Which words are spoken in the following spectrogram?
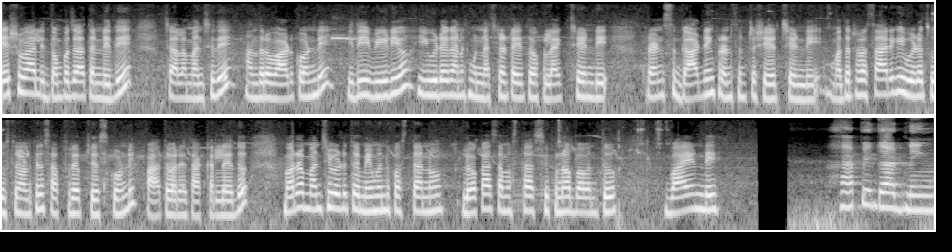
దేశవాళీ దుంప జాతండి అండి ఇది. చాలా మంచిది. అందరూ వాడుకోండి. ఇది వీడియో. ఈ వీడియో కనుక మీకు నచ్చినట్టయితే ఒక లైక్ చేయండి. ఫ్రెండ్స్ గార్డెనింగ్ ఫ్రెండ్స్ ఉంటే షేర్ చేయండి. మొదటిసారిగా వీడియో చూస్తున్న వాళ్ళకి సబ్స్క్రైబ్ చేసుకోండి. పాత వారైతే అక్కర్లేదు. మరో మంచి వీడియోతో మీ ముందుకు వస్తాను. లోకా సంస్థ సుఖనో భవంతు. బాయ్ అండి. హ్యాపీ గార్డెనింగ్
